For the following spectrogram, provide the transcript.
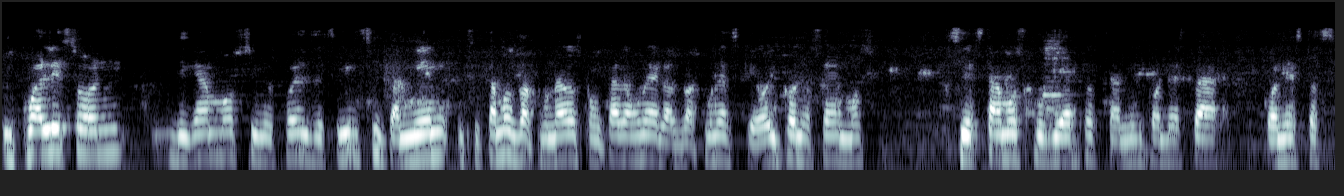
y cuáles son, digamos, si nos puedes decir si también, si estamos vacunados con cada una de las vacunas que hoy conocemos, si estamos cubiertos también con esta, con estas,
